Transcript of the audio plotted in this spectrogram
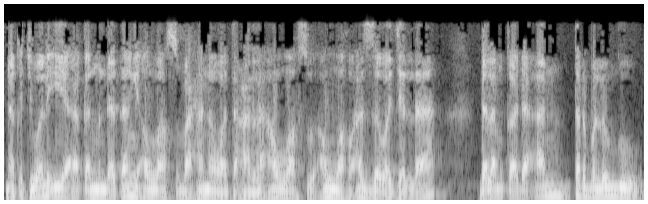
Nah kecuali ia akan mendatangi Allah Subhanahu wa taala, Allah Allah Azza wa Jalla dalam keadaan terbelenggu,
